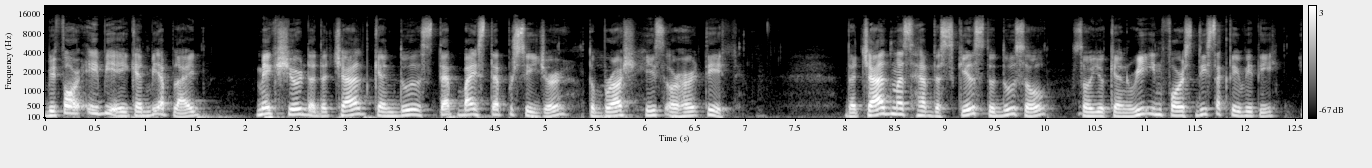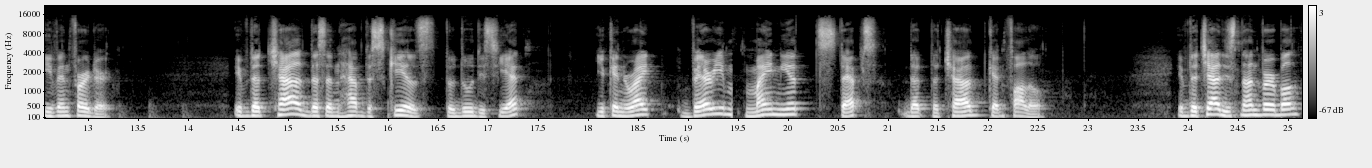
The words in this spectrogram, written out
Before ABA can be applied, make sure that the child can do a step by step procedure to brush his or her teeth. The child must have the skills to do so, so you can reinforce this activity even further. If the child doesn't have the skills to do this yet, you can write very minute steps that the child can follow. If the child is nonverbal,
